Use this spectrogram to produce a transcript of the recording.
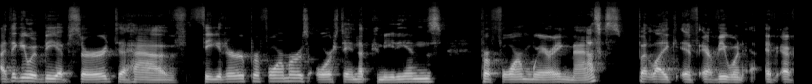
I think it would be absurd to have theater performers or stand-up comedians perform wearing masks but like if everyone if, if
